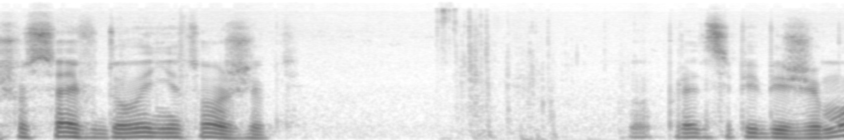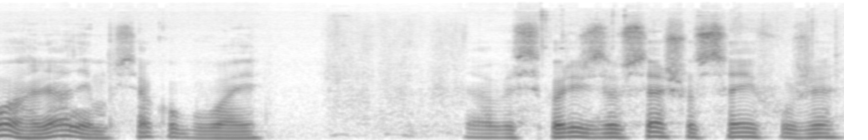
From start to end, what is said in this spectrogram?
що сейф в долині теж. Ну, в принципі, біжимо, глянемо, всяко буває. Але скоріш за все, що сейф уже.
